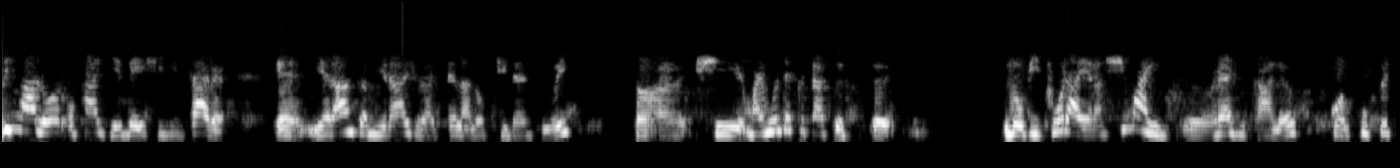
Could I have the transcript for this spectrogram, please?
prima lor ocazie de a ieși din țară. Era încă mirajul acela al Occidentului uh, și mai mult decât atât, uh, lovitura era și mai uh, radicală cu, cu cât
